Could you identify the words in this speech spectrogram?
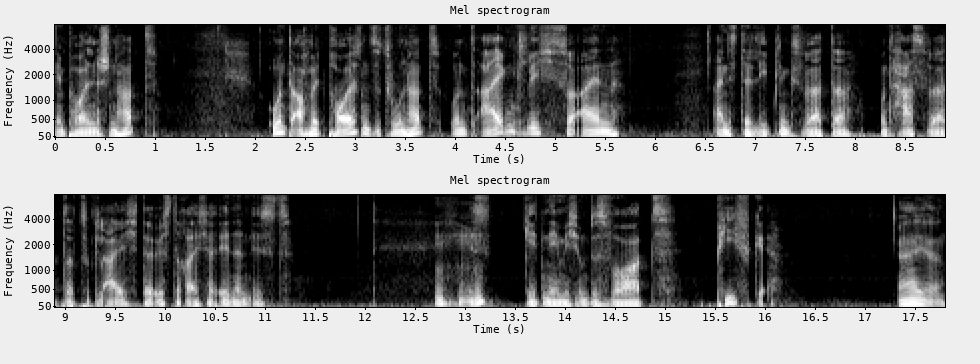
im Polnischen hat und auch mit Preußen zu tun hat und eigentlich so ein eines der Lieblingswörter und Hasswörter zugleich der ÖsterreicherInnen ist. Mhm. Es geht nämlich um das Wort Piefke. Ah ja.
